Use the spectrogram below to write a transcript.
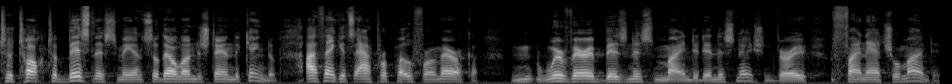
to talk to businessmen so they'll understand the kingdom. I think it's apropos for America. We're very business minded in this nation, very financial minded.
